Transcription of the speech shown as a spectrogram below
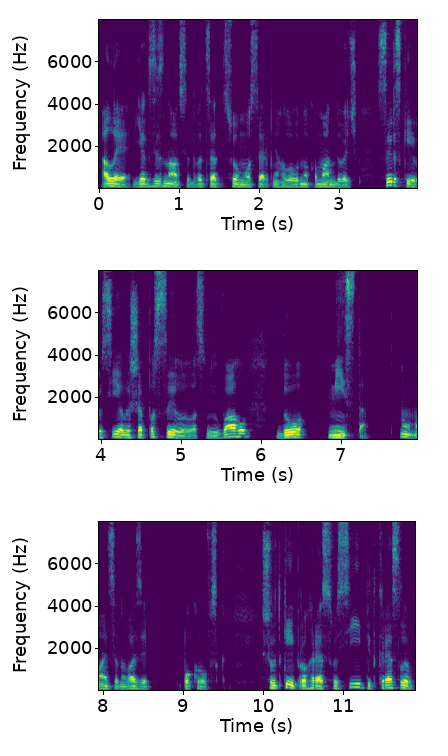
Але, як зізнався 27 серпня головнокомандувач Сирський, Росія лише посилила свою увагу до міста. Ну, мається на увазі Покровськ. Швидкий прогрес Росії підкреслив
